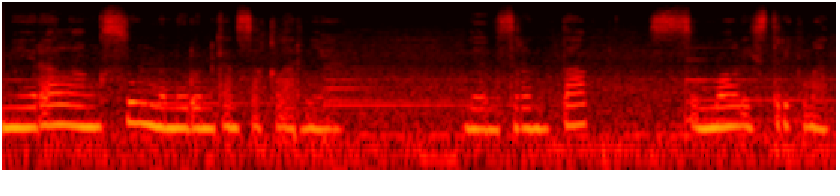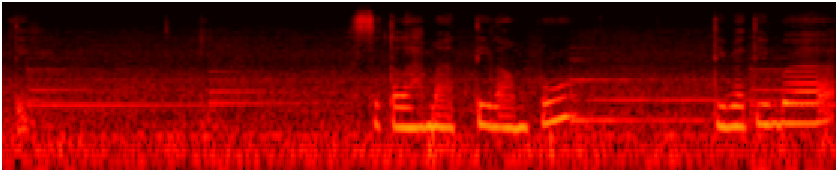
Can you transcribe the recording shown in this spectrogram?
Mira langsung menurunkan saklarnya dan serentak semua listrik mati. Setelah mati lampu, tiba-tiba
